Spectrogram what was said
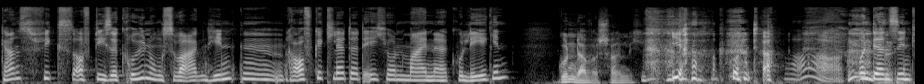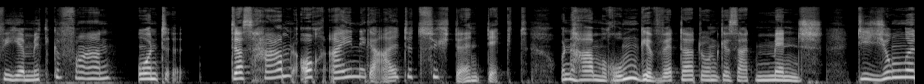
ganz fix auf diese Krönungswagen hinten raufgeklettert, ich und meine Kollegin. Gunda wahrscheinlich. ja, Gunda. Ah. Und dann sind wir hier mitgefahren und das haben auch einige alte Züchter entdeckt und haben rumgewettert und gesagt, Mensch, die junge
